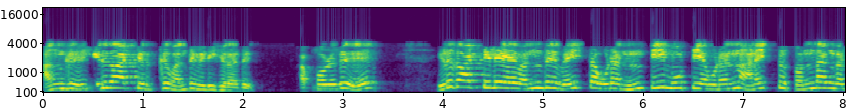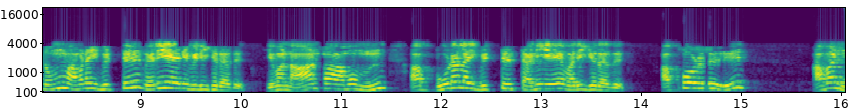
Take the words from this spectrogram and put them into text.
அங்கு இடுகாட்டிற்கு வந்து விடுகிறது. அப்பொழுது இடுகாட்டிலே வந்து வைத்தவுடன் தீ மூட்டியவுடன் அனைத்து சொந்தங்களும் அவனை விட்டு வெளியேறி விடுகிறது. இவன் ஆன்மாவும் அவ்வுடலை விட்டு தனியே வருகிறது. அப்பொழுது அவன்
